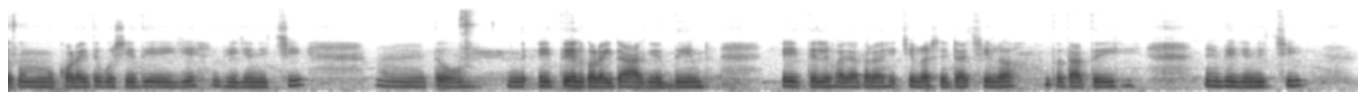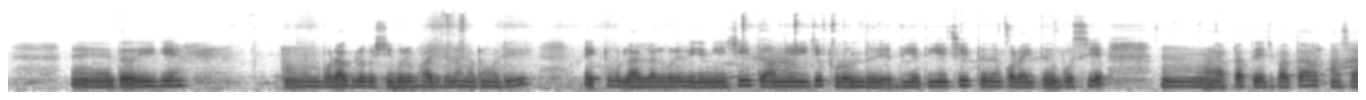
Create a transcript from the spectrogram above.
এরকম কড়াইতে বসিয়ে দিয়ে এই যে ভেজে নিচ্ছি। তো এই তেল কড়াইটা আগের দিন, এই তেলে ভাজা করা হয়েছিল সেটা ছিল, তো তাতেই ভেজে নিচ্ছি। তো এই যে বড়াগুলো বেশি করে ভাজবো না, মোটামুটি একটু লাল লাল করে ভেজে নিয়েছি। তো আমি এই যে ফোড়ন দিয়ে দিয়েছি কড়াইতে বসিয়ে একটা তেজপাতা আর কাঁচা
